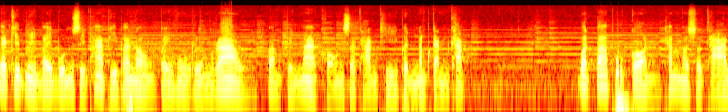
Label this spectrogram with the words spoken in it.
แต่คลิปนี้ใบบุญสีผ้าพีพระนองไปหูเรื่องเล่าความเป็นมากของสถานที่เพิ่นน้ำกันครับ วัดป่าผู้ก่อนธรรมสถาน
